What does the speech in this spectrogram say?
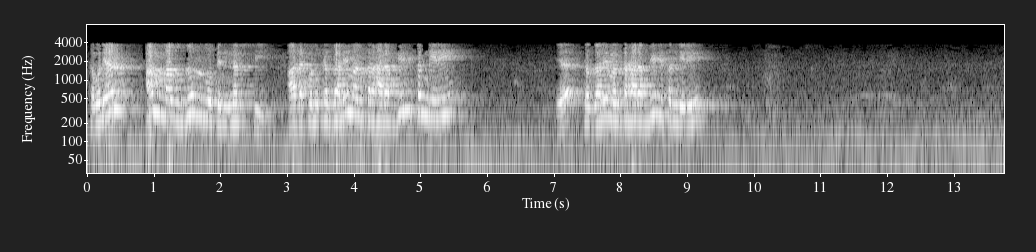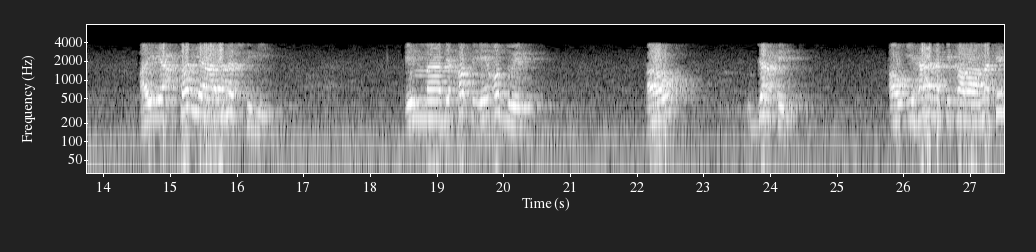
Kemudian amma zulmu bin nafsi. Adapun kezaliman terhadap diri sendiri ya, kezaliman terhadap diri sendiri ay ya'tadi ala nafsihi imma biqat'i udwin atau jarhin atau ihanati karamatin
